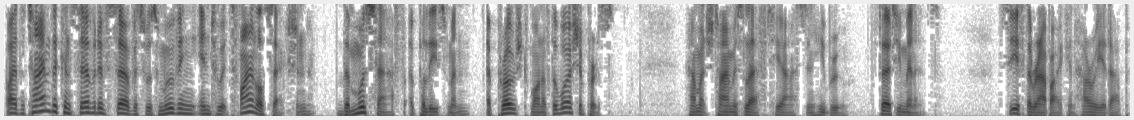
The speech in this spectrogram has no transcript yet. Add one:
By the time the conservative service was moving into its final section, the Musaf, a policeman, approached one of the worshippers. How much time is left? he asked in Hebrew. Thirty minutes. See if the rabbi can hurry it up.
